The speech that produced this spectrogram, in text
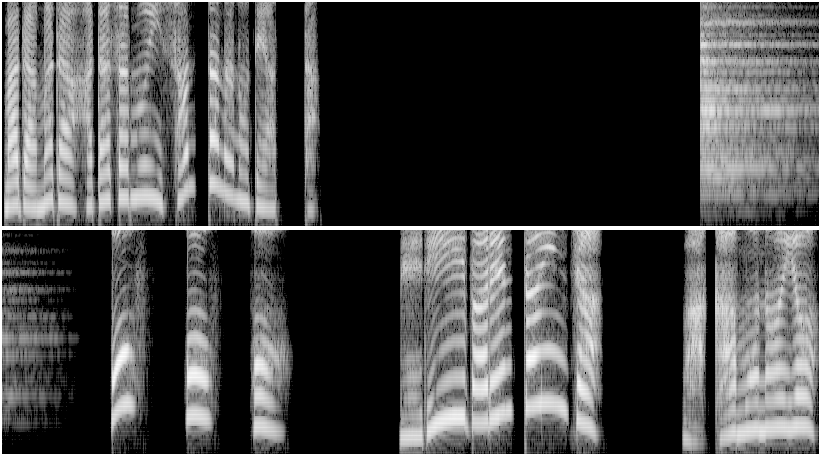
まだまだ肌寒いサンタなのであった。ほっほ。メリーバレンタインじゃ。若者よ。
